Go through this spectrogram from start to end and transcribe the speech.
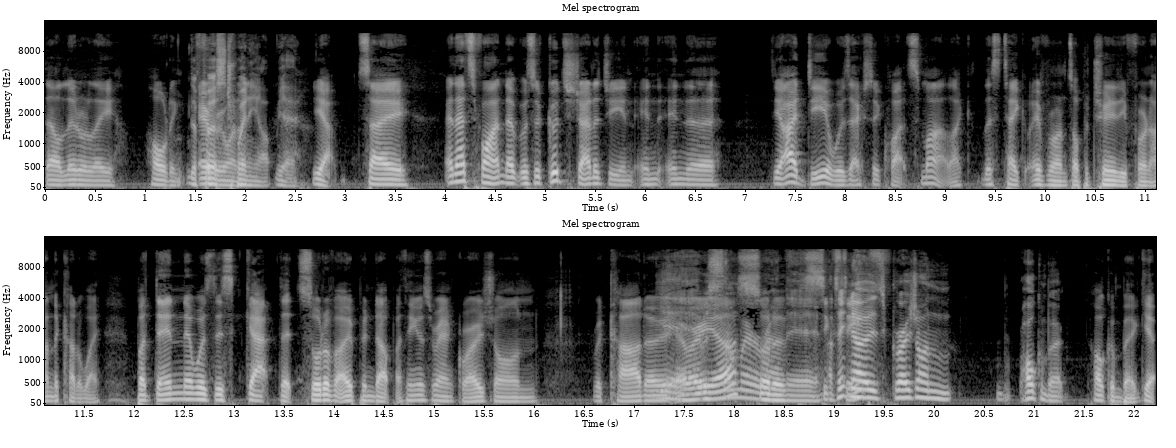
They were literally holding The everyone first up. twenty up, yeah. Yeah. So and that's fine. That was a good strategy in, in, in the the idea was actually quite smart. Like let's take everyone's opportunity for an undercut away. But then there was this gap that sort of opened up. I think it was around Grosjean, Ricciardo yeah, area, somewhere sort around of there. 16th. I think no, it's Grosjean, Hulkenberg. Hulkenberg, yeah.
